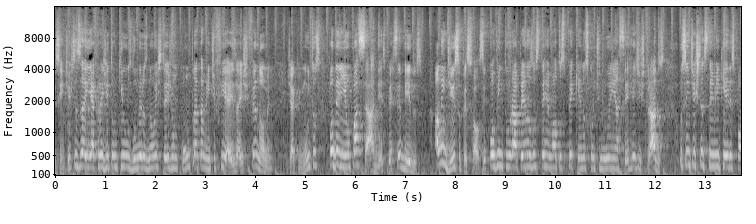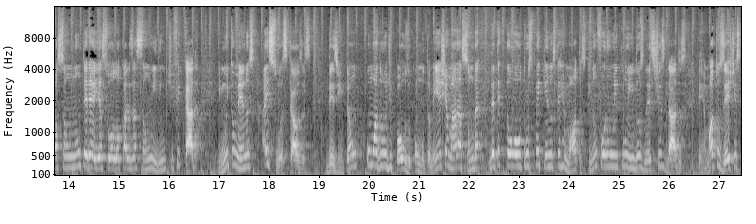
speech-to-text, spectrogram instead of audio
que cientistas aí acreditam que os números não estejam completamente fiéis a este fenômeno, já que muitos poderiam passar despercebidos. Além disso, pessoal, se porventura apenas os terremotos pequenos continuem a ser registrados, os cientistas temem que eles possam não ter aí a sua localização identificada, e muito menos as suas causas. Desde então, o módulo de pouso, como também é chamada a sonda, detectou outros pequenos terremotos que não foram incluídos nestes dados. Terremotos estes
